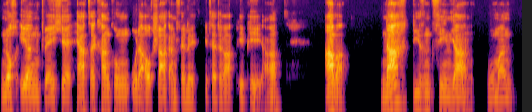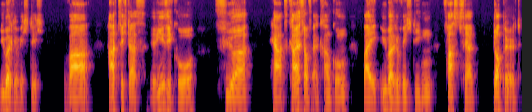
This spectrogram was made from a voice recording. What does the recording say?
noch irgendwelche Herzerkrankungen oder auch Schlaganfälle et cetera pp., ja? Aber nach diesen 10 Jahren, wo man übergewichtig war, hat sich das Risiko für Herz-Kreislauf-Erkrankungen bei Übergewichtigen fast verdoppelt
